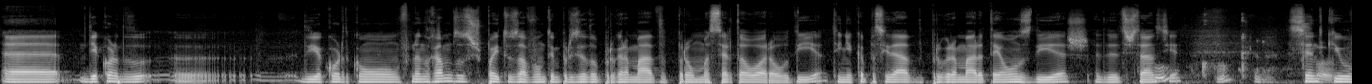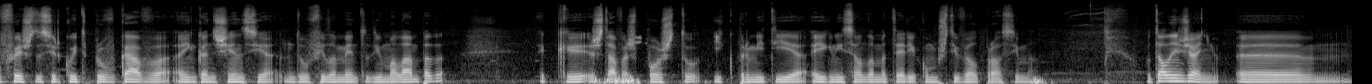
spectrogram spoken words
Uh, de, acordo, uh, de acordo com Fernando Ramos, o suspeito usava um temporizador programado para uma certa hora ou dia, tinha capacidade de programar até 11 dias de distância, não? sendo que o fecho do circuito provocava a incandescência do filamento de uma lâmpada que estava exposto e que permitia a ignição da matéria combustível próxima. O tal engenho uh,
